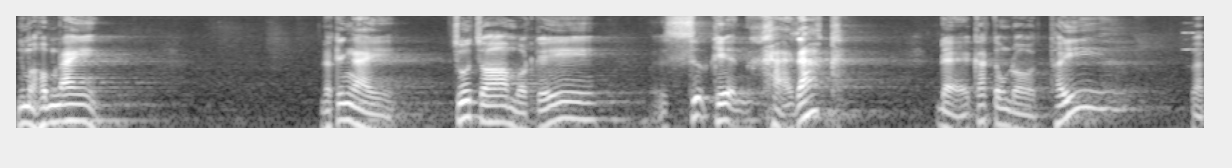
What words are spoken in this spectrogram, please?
Nhưng mà hôm nay là cái ngày Chúa cho một cái sự kiện khả giác để các tông đồ thấy và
